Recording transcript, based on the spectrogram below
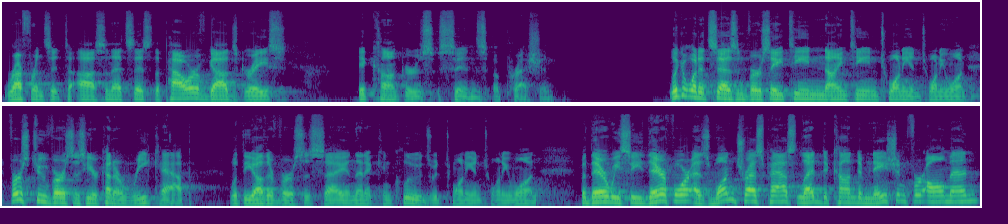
reference it to us, and that's this the power of God's grace, it conquers sin's oppression. Look at what it says in verse 18, 19, 20, and 21. First two verses here kind of recap what the other verses say, and then it concludes with 20 and 21. But there we see, therefore, as one trespass led to condemnation for all men,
